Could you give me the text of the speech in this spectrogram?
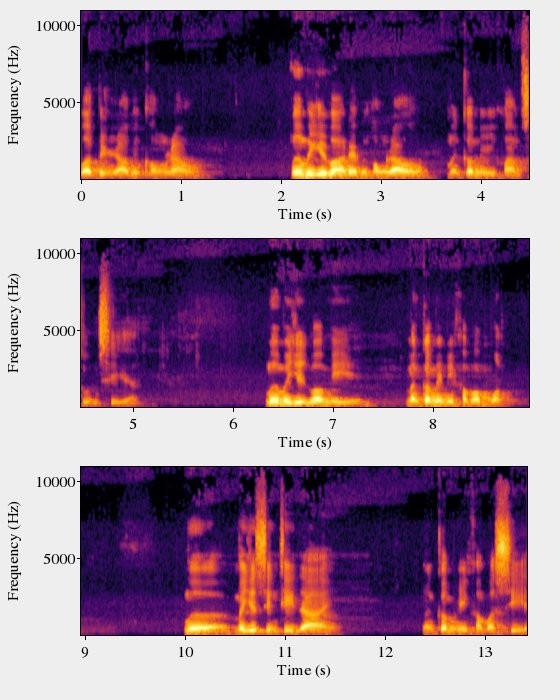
ว่าเป็นเราเป็นของเรา เมื่อไม่ยึดว่าอะไรเป็นของเรา มันก็ไม่มีความสูญเสีย เมื่อไม่ยึดว่ามี มันก็ไม่มีคำว่าหมด เมื่อไม่ยึดสิ่งที่ได้ มันก็ไม่มีคำว่าเสีย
